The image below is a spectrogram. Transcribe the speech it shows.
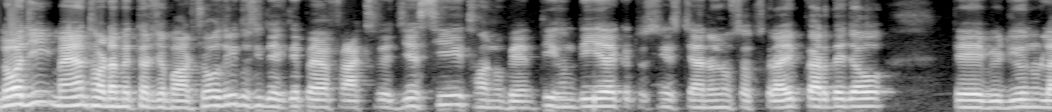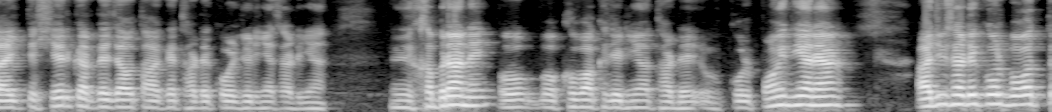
ਲੋ ਜੀ, ਮੈਂ ਤੁਹਾਡਾ ਮਿੱਤਰ ਜਬਾਰ ਚੌਧਰੀ, ਤੁਸੀਂ ਦੇਖਦੇ ਪਏ ਫੈਕਟਸ ਵਿੱਚ ਜੀਐਸਸੀ ਤੁਹਾਨੂੰ ਬੇਨਤੀ ਹੁੰਦੀ ਹੈ ਕਿ ਤੁਸੀਂ ਇਸ ਚੈਨਲ ਨੂੰ ਸਬਸਕ੍ਰਾਈਬ ਕਰਦੇ ਜਾਓ ਤੇ ਵੀਡੀਓ ਨੂੰ ਲਾਈਕ ਤੇ ਸ਼ੇਅਰ ਕਰਦੇ ਜਾਓ ਤਾਂ ਕਿ ਤੁਹਾਡੇ ਕੋਲ ਜਿਹੜੀਆਂ ਸਾਡੀਆਂ ਖਬਰਾਂ ਨੇ, ਉਹ ਵੱਖੋ-ਵੱਖ ਜਿਹੜੀਆਂ ਤੁਹਾਡੇ ਕੋਲ ਪਹੁੰਚਦੀਆਂ ਰਹਿਣ। ਅੱਜ ਵੀ ਸਾਡੇ ਕੋਲ ਬਹੁਤ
